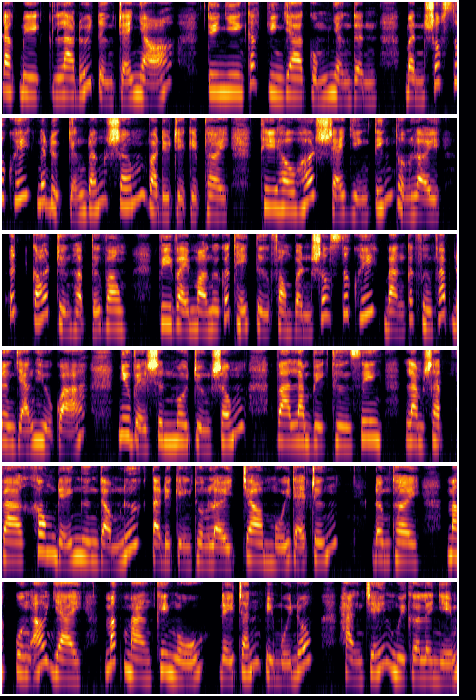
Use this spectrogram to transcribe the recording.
đặc biệt là đối tượng trẻ nhỏ. Tuy nhiên, các chuyên gia cũng nhận định bệnh sốt xuất huyết nếu được chẩn đoán sớm và điều trị kịp thời thì hầu hết sẽ diễn tiến thuận lợi, ít có trường hợp tử vong. Vì vậy, mọi người có thể tự phòng bệnh sốt xuất huyết bằng các phương pháp đơn giản hiệu quả như vệ sinh môi trường sống và làm việc thường xuyên, làm sạch và không để ngưng động nước tạo điều kiện thuận lợi cho mũi đẻ trứng đồng thời mặc quần áo dài, mắc màn khi ngủ để tránh bị mũi nốt, hạn chế nguy cơ lây nhiễm.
